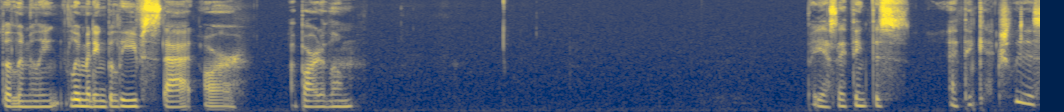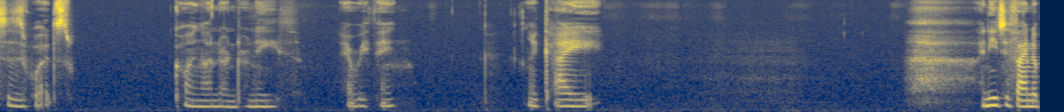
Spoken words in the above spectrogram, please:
the limiting limiting beliefs that are a part of them. But yes, I think this I think actually this is what's going on underneath everything. Like I I need to find a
